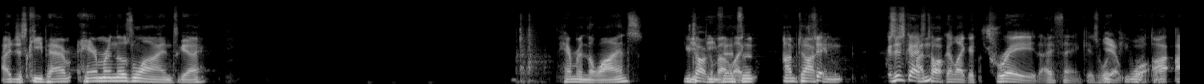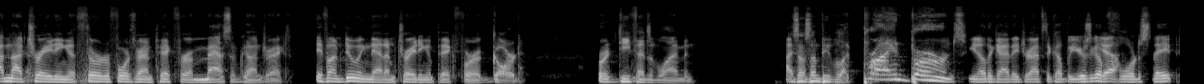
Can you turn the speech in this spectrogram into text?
I just keep ha- hammering those lines, guy. Hammering the lines. You're talking about like I'm talking because this guy's I'm, talking like a trade. I think is what. Yeah, well, I, am not trading a third or fourth round pick for a massive contract. If I'm doing that, I'm trading a pick for a guard or a defensive lineman. I saw some people like Brian Burns, you know, the guy they drafted a couple years ago, yeah. Florida State.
